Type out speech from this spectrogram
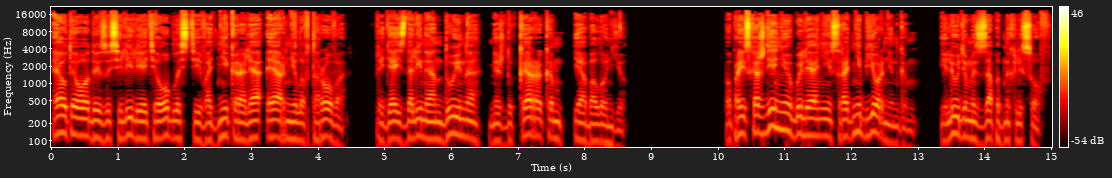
Эотеоды заселили эти области в дни короля Эарнила II, придя из долины Андуина между Керроком и Абалонью. По происхождению были они сродни Бьорнингам и людям из западных лесов.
